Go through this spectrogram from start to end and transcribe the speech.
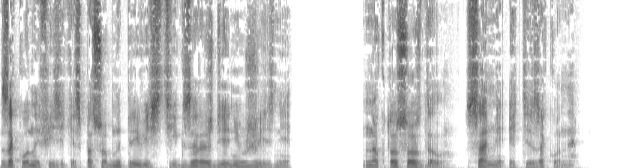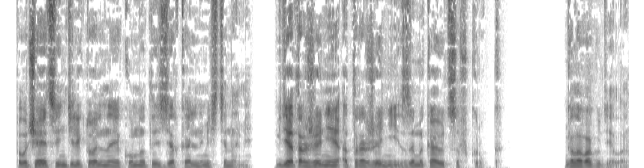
Законы физики способны привести к зарождению жизни. Но кто создал сами эти законы? Получается интеллектуальная комната с зеркальными стенами, где отражения отражений замыкаются в круг. Голова гудела.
